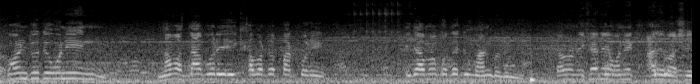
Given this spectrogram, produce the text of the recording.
এখন যদি উনি নামাজ না পড়ে এই খাবারটা পাক করে এটা আমার কথা কেউ মান করবেন না। কারণ এখানে অনেক আলেম আসে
